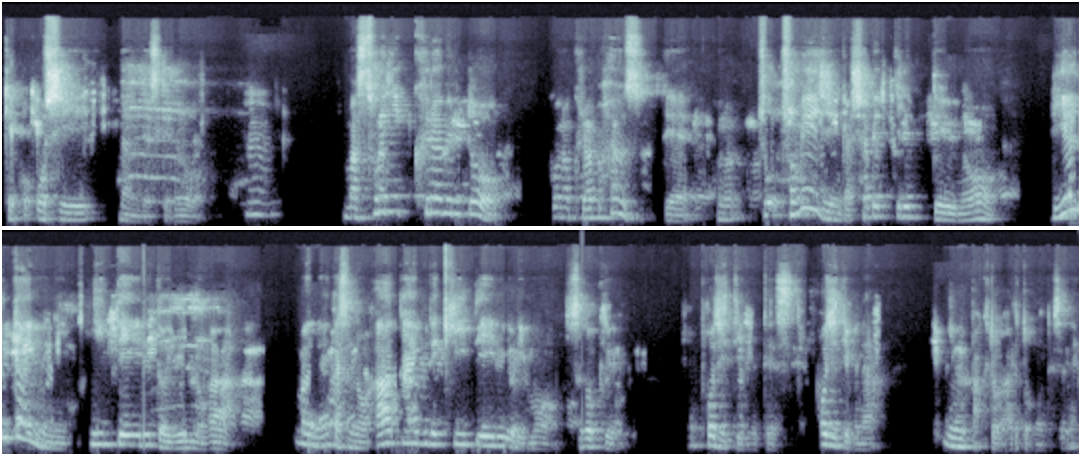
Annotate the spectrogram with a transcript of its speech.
結構推しなんですけど、うんまあそれに比べると、このクラブハウスって、この著著名人が喋ってるっていうのをリアルタイムに聞いているというのが、まあなんかそのアーカイブで聞いているよりもすごくポジティブです。ポジティブなインパクトがあると思うんですよね。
